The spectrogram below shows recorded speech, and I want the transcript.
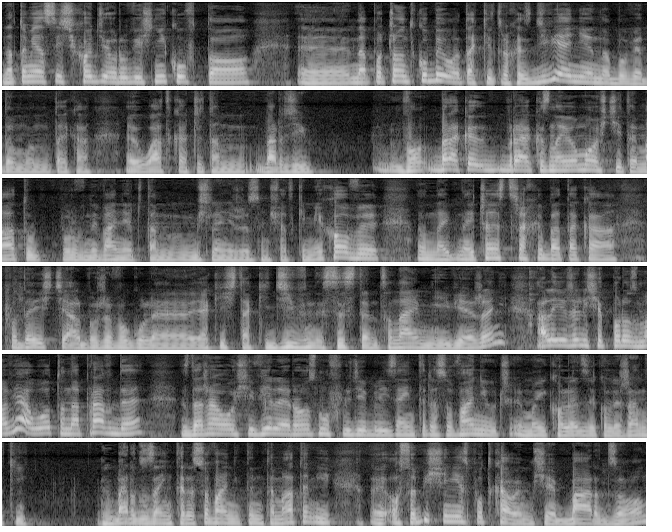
Natomiast jeśli chodzi o rówieśników, to e, na początku było takie trochę zdziwienie, no bo wiadomo, no taka łatka, czy tam bardziej brak, brak znajomości tematu, porównywanie, czy tam myślenie, że są świadkiem Jehowy, no naj, najczęstsza chyba taka podejście, albo że w ogóle jakiś taki dziwny system, co najmniej wierzeń, ale jeżeli się porozmawiało, to naprawdę zdarzało się wiele rozmów, ludzie byli zainteresowani, moi koledzy, koleżanki, bardzo zainteresowani tym tematem i e, osobiście nie spotkałem się bardzo.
